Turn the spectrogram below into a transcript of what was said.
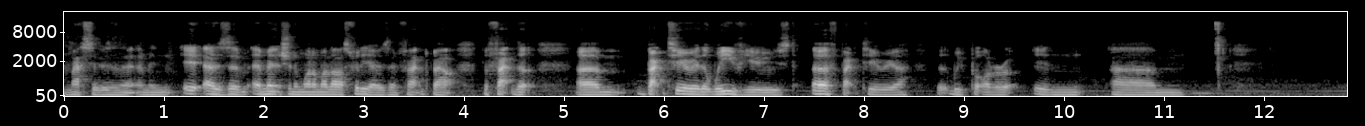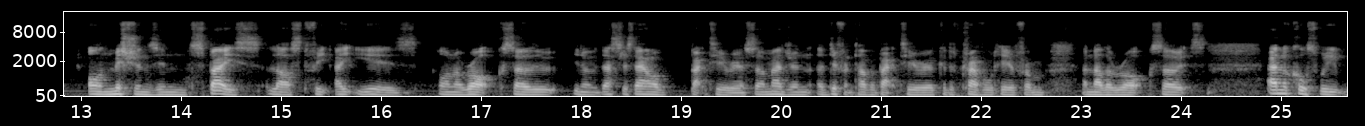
massive, isn't it? I mean, it, as um, I mentioned in one of my last videos, in fact, about the fact that um, bacteria that we've used, Earth bacteria that we've put on in um, on missions in space, last for eight years on a rock. So you know that's just our bacteria. So imagine a different type of bacteria could have travelled here from another rock. So it's and of course we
